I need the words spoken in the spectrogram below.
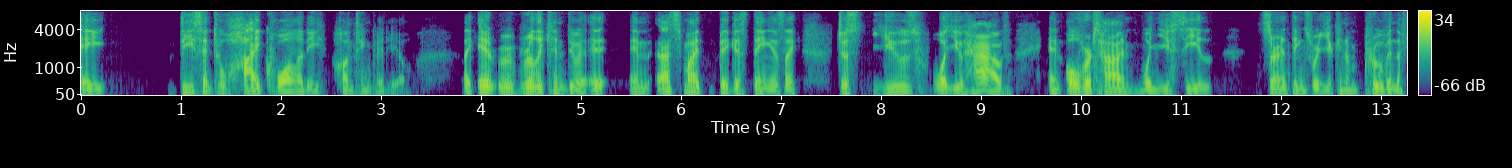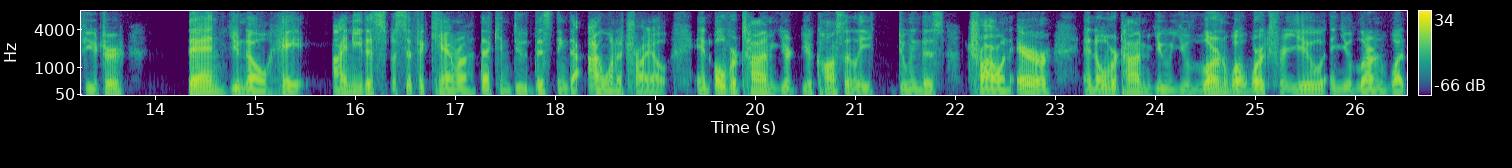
a decent to high quality hunting video. Like it really can do it. it. And that's my biggest thing is like just use what you have and over time when you see certain things where you can improve in the future, then you know, hey, I need a specific camera that can do this thing that I want to try out. And over time, you're you're constantly doing this trial and error. And over time, you you learn what works for you and you learn what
